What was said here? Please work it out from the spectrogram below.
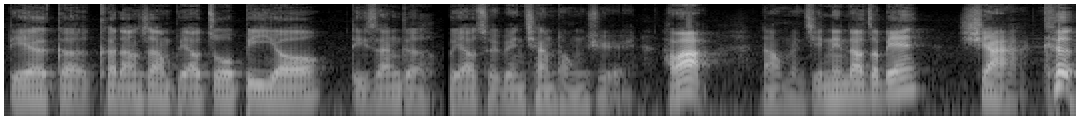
第二个课堂上不要作弊哦，第三个不要随便呛同学，好不好？那我们今天到这边下课。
